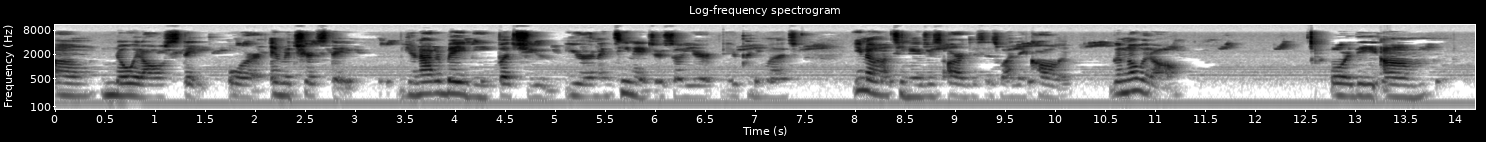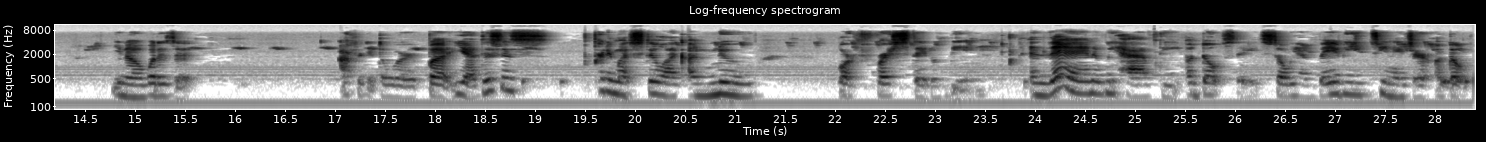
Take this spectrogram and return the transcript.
um, know-it-all state or immature state. You're not a baby, but you you're a teenager, so you're you're pretty much, you know how teenagers are. This is why they call it the know-it-all or the um, you know, what is it? I forget the word, but yeah, this is pretty much still like a new or fresh state of being. And then we have the adult stage. So we have baby, teenager, adult.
